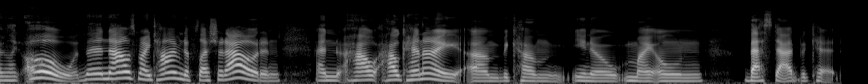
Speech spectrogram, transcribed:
I'm like oh then now's my time to flesh it out and and how how can I um, become you know my own best advocate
